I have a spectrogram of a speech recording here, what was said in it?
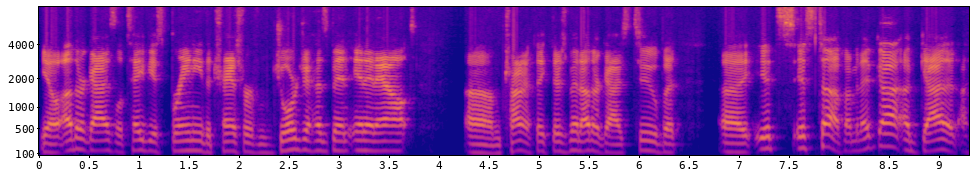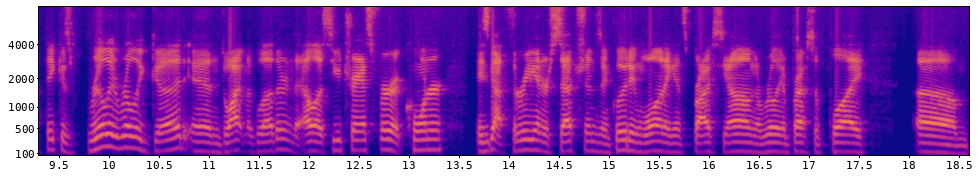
You know, other guys, Latavious Brini, the transfer from Georgia, has been in and out. Um, trying to think, there's been other guys too, but uh, it's it's tough. I mean, they've got a guy that I think is really really good in Dwight McGlothern, the LSU transfer at corner. He's got three interceptions, including one against Bryce Young, a really impressive play. Um,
